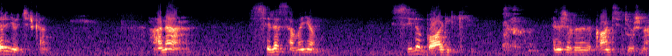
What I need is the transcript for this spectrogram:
தெரிஞ்சு வச்சிருக்காங்க. ஆனா சில சமயம் சில பாடிக்கு என்ன சொல்றது கான்ஸ்டிடியூஷனா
